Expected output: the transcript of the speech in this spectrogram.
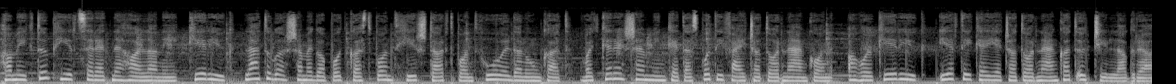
Ha még több hírt szeretne hallani, kérjük, látogassa meg a podcast.hírstart.hu oldalunkat, vagy keressen minket a Spotify csatornánkon, ahol kérjük, értékelje csatornánkat 5 csillagra.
